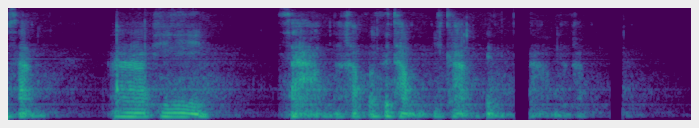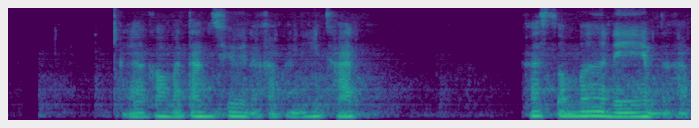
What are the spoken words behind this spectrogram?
ำสั่ง rp 3 นะครับ ก็คือทำอีกครั้งเป็น 3 นะครับ แล้วก็ มาตั้งชื่อนะครับ อันนี้ cut customer name นะครับ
